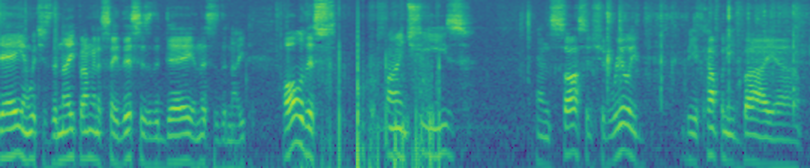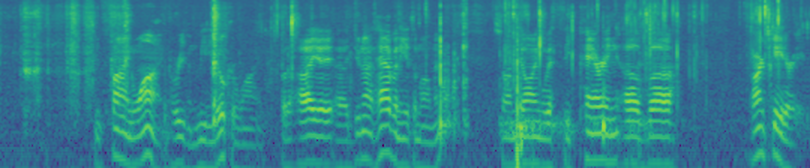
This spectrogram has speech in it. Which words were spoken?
day and which is the night, but I'm going to say this is the day and this is the night all of this fine cheese and sausage should really be accompanied by uh, some fine wine or even mediocre wine. But I uh, do not have any at the moment so I'm going with the pairing of uh, orange Gatorade.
